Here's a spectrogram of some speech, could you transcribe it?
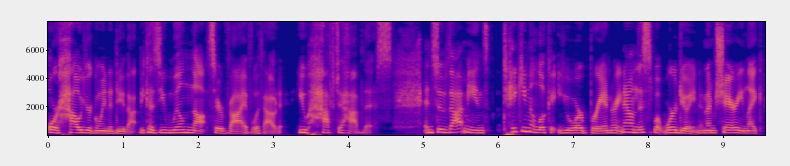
or how you're going to do that because you will not survive without it. You have to have this. And so that means taking a look at your brand right now. And this is what we're doing. And I'm sharing, like,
